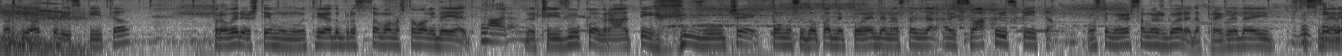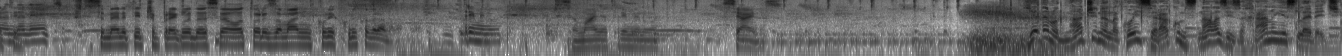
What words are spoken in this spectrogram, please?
Svaki otvor je ispitao, proverio što ima unutra i odabrao sam samo ono što voli da jede. Naravno. Znači izvuko, vrati, izvuče, to mu se dopadne, pojede, nastavlja, ali svako je ispitao. Ostaje mu još samo još gore da pregleda i što se mene, ti- da što se mene tiče pregleda je sve otvore za manje, koliko, koliko vremena? Tri minute. Znači za manje tri minute. Sjajni su. Jedan od načina na koji se rakun snalazi za hranu je sledeći.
